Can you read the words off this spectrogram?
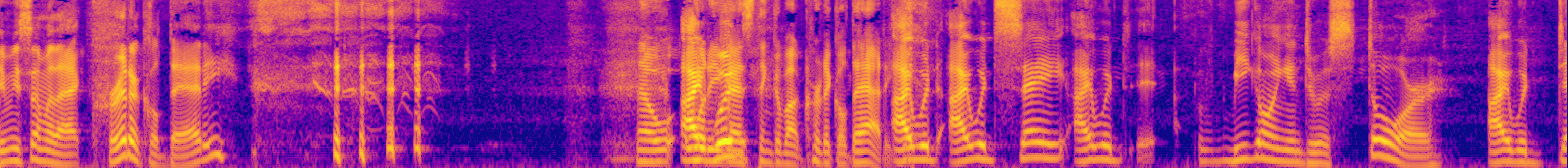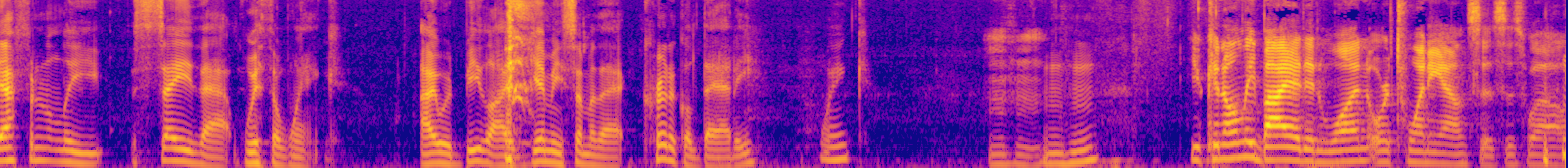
Give me some of that critical, daddy. Now, what I do you would- guys think about critical daddy? I would. I would say. I would. be going into a store. I would definitely say that with a wink. I would be like, "Give me some of that critical, daddy." Wink. Mm-hmm. Mm-hmm. you can only buy it in one or twenty ounces as well.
